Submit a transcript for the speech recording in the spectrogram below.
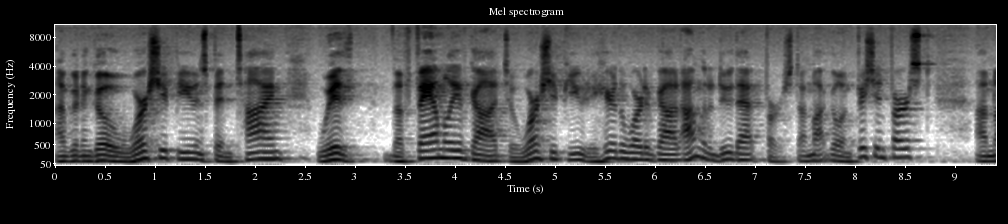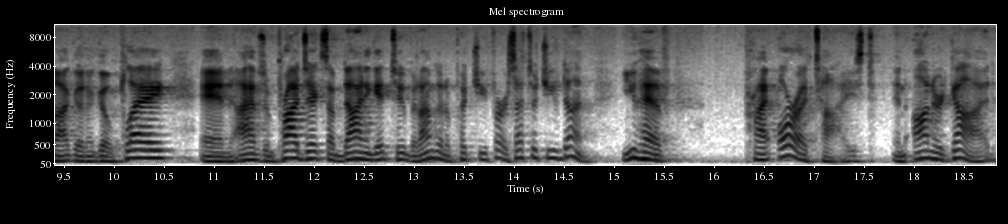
I'm going to go worship you and spend time with the family of God to worship you, to hear the word of God. I'm going to do that first. I'm not going fishing first. I'm not going to go play. And I have some projects I'm dying to get to, but I'm going to put you first. That's what you've done. You have prioritized and honored God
